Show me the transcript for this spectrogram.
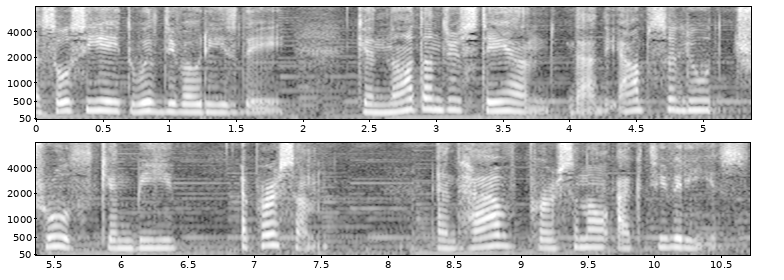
associate with devotees, they cannot understand that the absolute truth can be a person and have personal activities.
